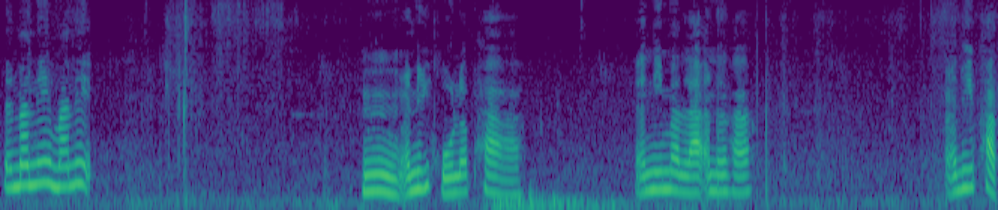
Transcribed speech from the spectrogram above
เป็น มานี่มานี่อืม อันนี้โหระพา อันนี้มะละนะคะ อันนี้ผัก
